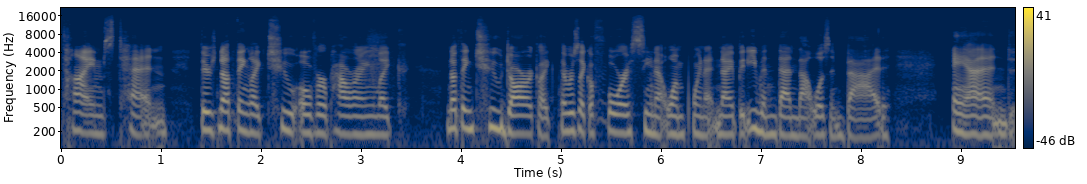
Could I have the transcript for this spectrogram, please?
times 10 there's nothing like too overpowering like nothing too dark. Like there was like a forest scene at one point at night but even then that wasn't bad. And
